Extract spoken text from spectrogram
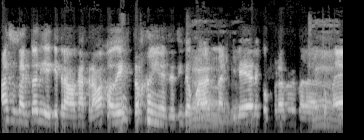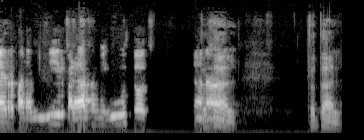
ah, sos actor y de qué trabajas, trabajo de esto y necesito pagar un alquiler, comprarme para comer, para vivir, para darme mis gustos. total, total.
